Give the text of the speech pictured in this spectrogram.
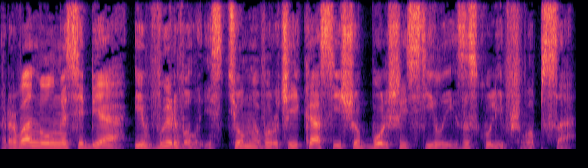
Рванул на себя и вырвал из темного ручейка с еще большей силой заскулившего пса.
